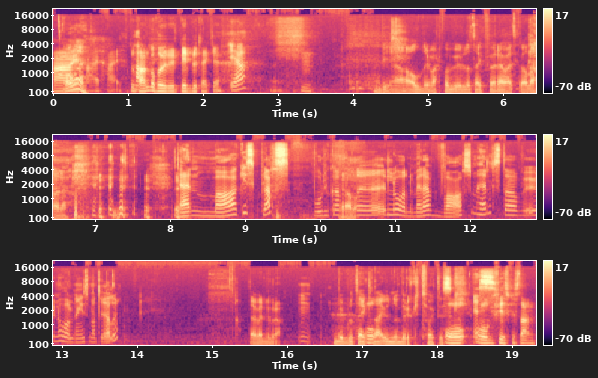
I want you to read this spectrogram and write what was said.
Hei, hei, hei. Du kan gå på biblioteket. Ja, Jeg har aldri vært på bibliotek før, jeg vet ikke hva det er. det er en magisk plass hvor du kan Ja eh, låne med deg hva som helst av underholdningsmateriale. Det er veldig bra. Mm. Bibliotekene er underbrukt, faktisk. Og, Yes. og fiskestang.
